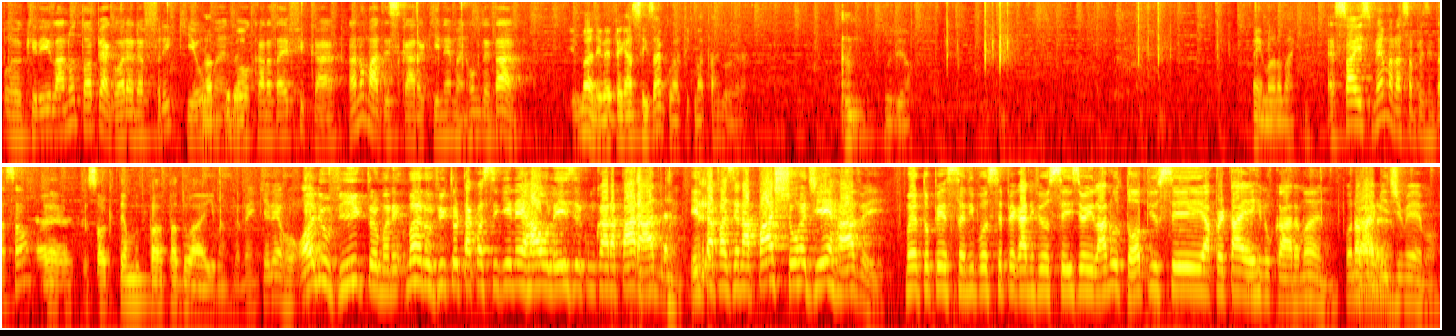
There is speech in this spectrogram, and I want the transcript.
Pô, eu queria ir lá no top agora, era free kill, Lá mano. Ó, o cara tá FK. Ah, não mata esse cara aqui, né, mano? Vamos tentar? Mano, ele vai pegar 6 agora, tem que matar agora. Fudeu. Vem, mano, Marquinhos. É só isso mesmo a nossa apresentação? É, é só o que temos pra, pra doar aí, mano. Ainda bem que ele errou. Olha o Victor, mano. Mano, o Victor tá conseguindo errar o laser com o cara parado, mano. Ele tá fazendo a pachorra de errar, velho. Mano, eu tô pensando em você pegar nível 6 e eu ir lá no top e você apertar R no cara, mano. Ou não vai Cara. mid mesmo?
